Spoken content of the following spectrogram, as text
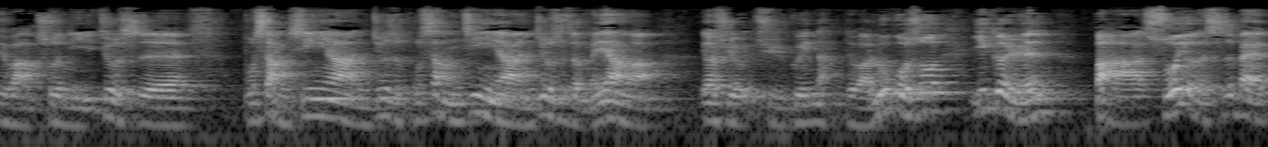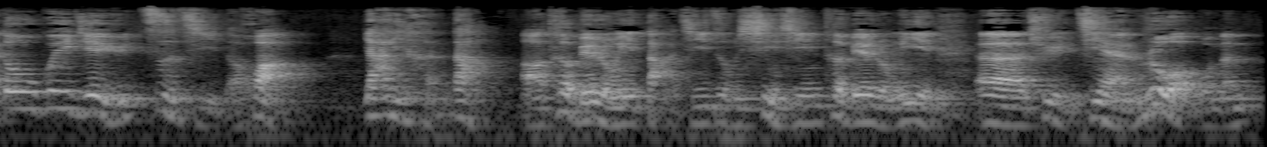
对吧？说你就是不上心呀，你就是不上进呀，你就是怎么样啊？要去去归纳，对吧？如果说一个人把所有的失败都归结于自己的话，压力很大啊，特别容易打击这种信心，特别容易呃去减弱我们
